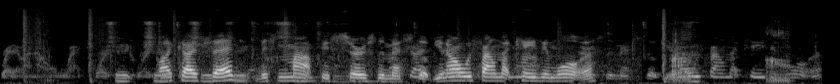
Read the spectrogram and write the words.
Right now, now, right, twerk, Shake, twerk. Like I said, this map is seriously messed up. You know how we found that cave in water? Seriously messed up. You know, we found that cave in water.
